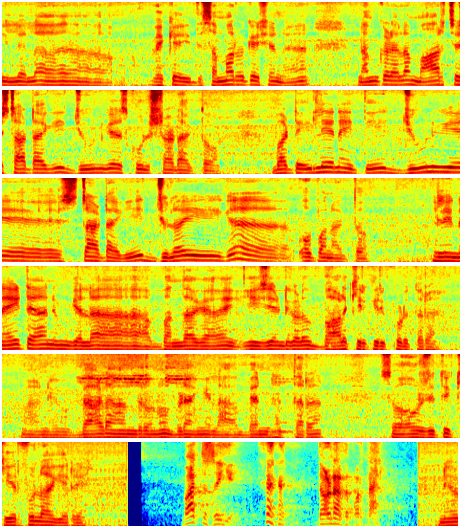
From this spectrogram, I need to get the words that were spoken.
ಇಲ್ಲೆಲ್ಲ ವೆಕೆ ಇದು ಸಮ್ಮರ್ ವೆಕೇಷನ್ ನಮ್ಮ ಕಡೆಲ್ಲ ಮಾರ್ಚ್ ಸ್ಟಾರ್ಟ್ ಆಗಿ ಜೂನ್ಗೆ ಸ್ಕೂಲ್ ಸ್ಟಾರ್ಟ್ ಆಗ್ತಾವೆ. ಬಟ್ ಇಲ್ಲೇನೈತಿ ಜೂನ್ಗೆ ಸ್ಟಾರ್ಟ್ ಆಗಿ ಜುಲೈಗೆ ಓಪನ್ ಆಗ್ತವೆ. ಇಲ್ಲಿ ನೈಟ್ ನಿಮಗೆಲ್ಲ ಬಂದಾಗ ಏಜೆಂಟ್ಗಳು ಭಾಳ ಕಿರಿಕಿರಿ ಕೊಡ್ತಾರೆ. ನೀವು ಬೇಡ ಅಂದ್ರೂ ಬಿಡಂಗಿಲ್ಲ ಬೆನ್ನು ಹತ್ತಾರೆ. ಸೊ ಅವ್ರ ಜೊತೆ ಕೇರ್ಫುಲ್ ಆಗಿರ್ರಿ. बात ನೀವು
